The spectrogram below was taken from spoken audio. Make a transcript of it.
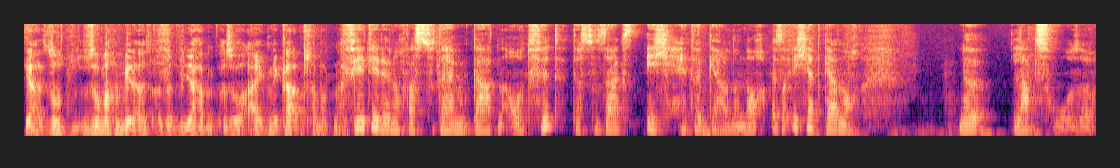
Ja, so, so machen wir das. Also wir haben so eigene Gartenklamotten eigentlich. Fehlt dir denn noch was zu deinem Gartenoutfit, dass du sagst, ich hätte gerne noch, also ich hätte gerne noch eine Latzhose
